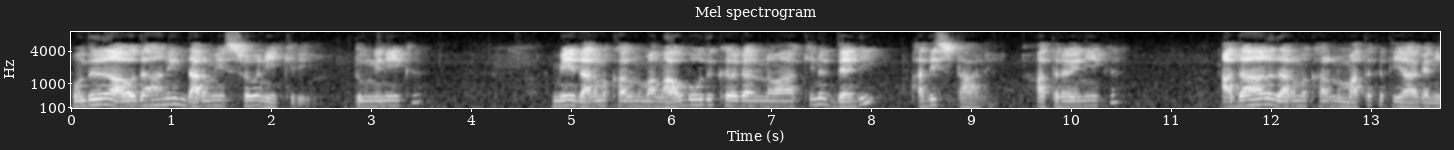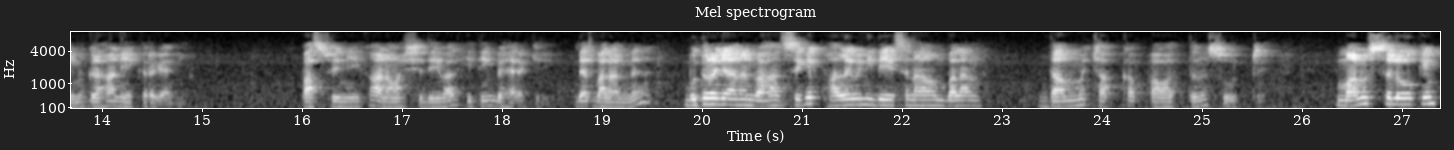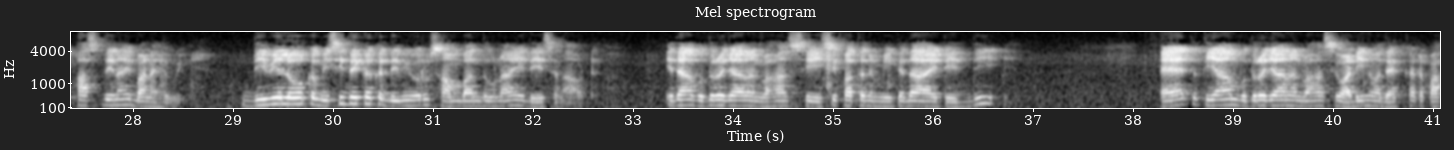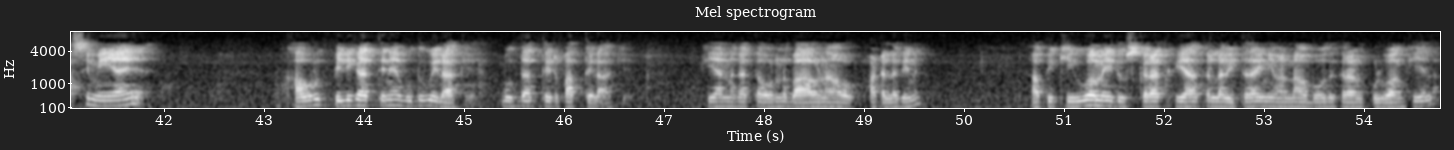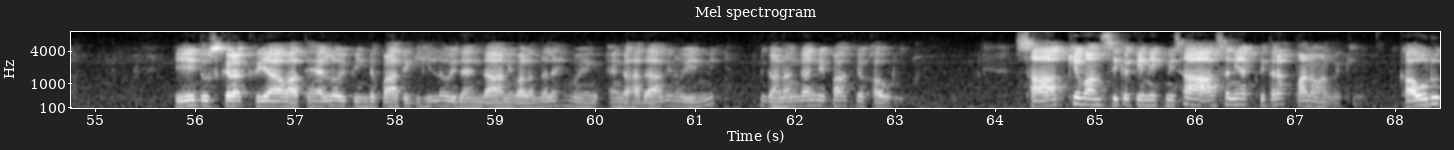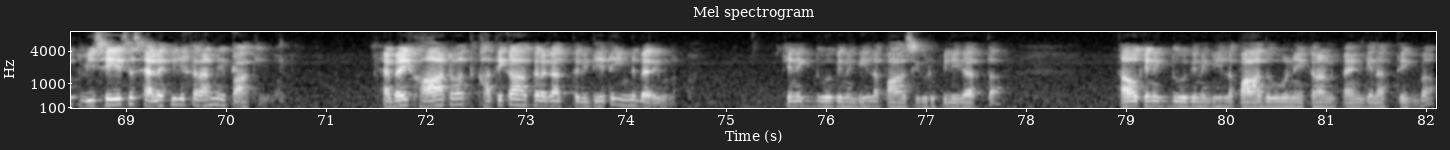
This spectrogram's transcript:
හොඳ අවධානයෙන් ධර්මයේ ශ්‍රවණය කිරීම. තුන්වෙනි එක මේ ධර්ම කරුණු මම අවබෝධ කරගන්නවා කියන දැඩි අදිෂ්ඨානය. හතරවෙනි එක අදාළ ධර්ම කරුණු මතක තියා ගැනීම ග්‍රහණය කර ගැනීම. පස්වෙනි එක අනවශ්‍ය දේවල් හිතින් බැහැර කිරීම. දැන් බලන්න බුදුරජාණන් වහන්සේගේ පළවෙනි දේශනාවන් බලන්න ධම්ම චක්කප්පවත්තන සූත්‍රය. මනුස්ස ලෝකෙන් පස් දෙනයි බණ ඇහුවේ. දිව්‍ය ලෝක 22ක දෙවිවරු සම්බන්ධ වුණා මේ දේශනාවට. එදා බුදුරජාණන් වහන්සේ ඉසිපතන මිගදායට එද්දී ඈත තියාම් බුදුරජාණන් වහන්සේ වඩිනවා දැක්කට පස්සේ මේ අය කවුරුත් පිළිගත්තේ නැහැ බුදු වෙලා කියලා. බුද්ධත්වයට පත් වෙලා කියලා. කියන්න ගත්ත ඕන්න භාවනාව පටලගෙන අපි කිව්වා මේ දුෂ්කර ක්‍රියා කරලා විතරයි නිවන් අවබෝධ කරගන්න පුළුවන් කියලා. ඒ දුෂ්කර ක්‍රියාව අතහැරලා ওই පින්ඩපාතේ ගිහිල්ලා ওই දැන් දානි වළඳලා එහෙම ඇඟ හදාගෙන ඔය ඉන්නේ. ගණන් ගන්න එපා කිය කවුරු. ශාක්‍ය වංශික කෙනෙක් නිසා ආසනයක් විතරක් පනවන්න කිව්වා. කවුරුත් විශේෂ සැලකිලි කරන්න එපා කිව්වා. හැබැයි කාටවත් කතිකා කරගත්ත විදිහට ඉන්න බැරි වුණා. කෙනෙක් දුවගෙන ගිහිල්ලා පාසිකුරු පිළිගත්තා. තව කෙනෙක් දුවගෙන ගිහිල්ලා පාදෝවණේ කරන්න පෑන් ගෙනත් තිබ්බා.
